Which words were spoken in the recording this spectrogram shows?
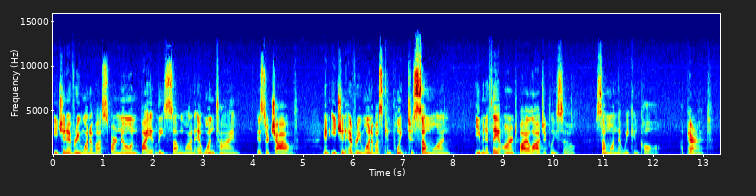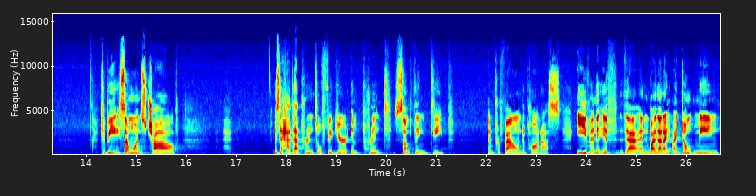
Each and every one of us are known by at least someone at one time as their child, and each and every one of us can point to someone, even if they aren't biologically so, someone that we can call a parent. To be someone's child is to have that parental figure imprint something deep and profound upon us. Even if that, and by that I, I don't mean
